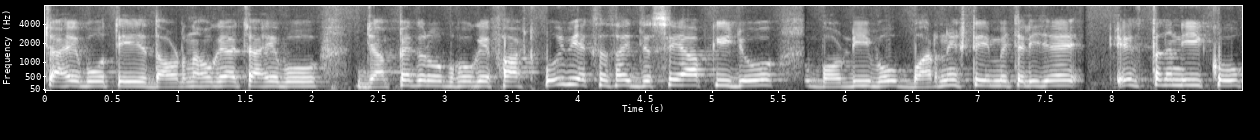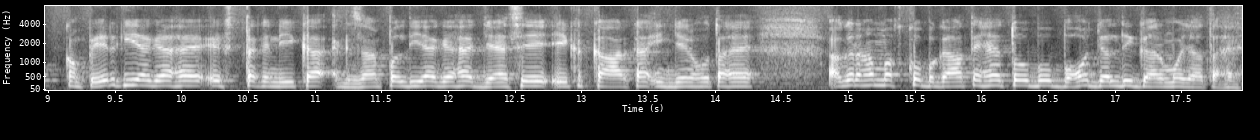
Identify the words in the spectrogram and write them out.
चाहे वो तेज़ दौड़ना हो गया, चाहे वो जंपिंग रोप हो गए फास्ट कोई भी एक्सरसाइज जिससे आपकी जो बॉडी वो बर्निंग स्टेज में चली जाए। इस तकनीक को कंपेयर किया गया है। इस तकनीक का एग्ज़ाम्पल दिया गया है। जैसे एक कार का इंजन होता है। अगर हम उसको भगाते हैं तो वो बहुत जल्दी गर्म हो जाता है।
